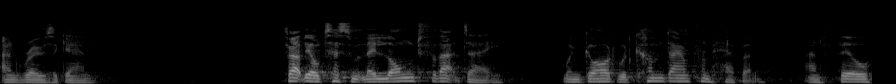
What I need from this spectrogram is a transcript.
and rose again. Throughout the Old Testament, they longed for that day when God would come down from heaven and fill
